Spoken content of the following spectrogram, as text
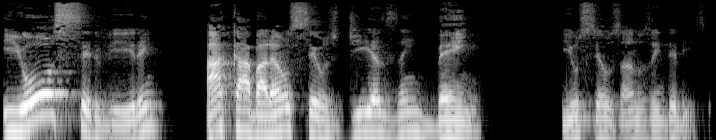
e o servirem, acabarão seus dias em bem e os seus anos em delícias.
